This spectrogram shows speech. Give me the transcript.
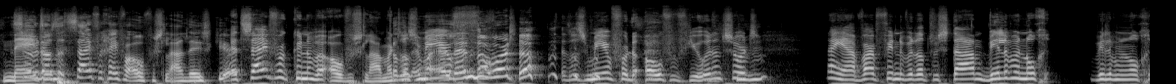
Zullen we het, dan was- het cijfer even overslaan deze keer? het cijfer kunnen we overslaan. Maar het was, meer ellende voor, worden. het was meer voor de overview. En een soort, nou ja, waar vinden we dat we staan? Willen we nog, willen we nog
